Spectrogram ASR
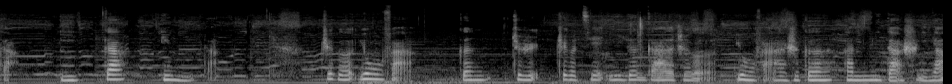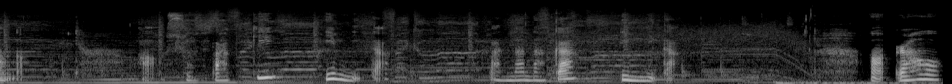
的，一嘎一米的。这个用法跟就是这个接一跟嘎的这个用法还是跟阿米达是一样的。好，苏巴基一米的，巴纳纳嘎一米的。嗯，然后。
